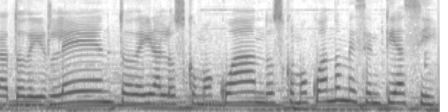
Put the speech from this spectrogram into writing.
Trato de ir lento, de ir a los como cuando, como cuando me sentí así.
